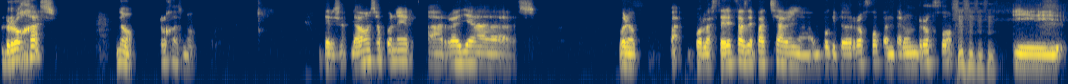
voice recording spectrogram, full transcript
rojas. No, rojas no. Interesante. La vamos a poner a rayas. Bueno, por las cerezas de Pacha, venga, un poquito de rojo, pantalón rojo y,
